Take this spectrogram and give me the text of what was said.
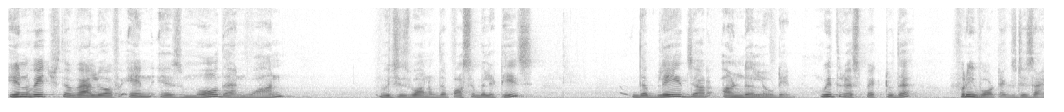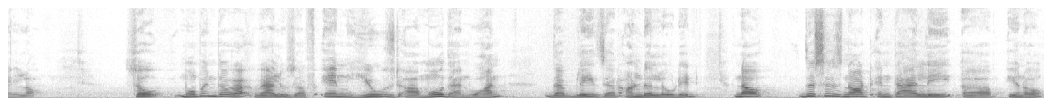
in which the value of n is more than 1, which is one of the possibilities, the blades are underloaded with respect to the free vortex design law. So, moment the values of n used are more than 1, the blades are underloaded. Now, this is not entirely uh, you know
